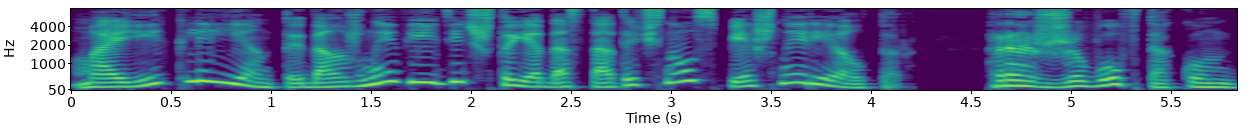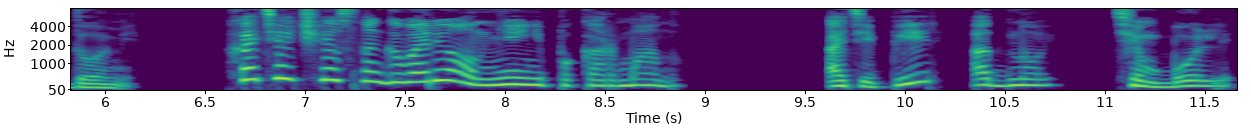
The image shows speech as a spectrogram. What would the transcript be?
«Мои клиенты должны видеть, что я достаточно успешный риэлтор, раз живу в таком доме. Хотя, честно говоря, он мне не по карману. А теперь одной, тем более.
